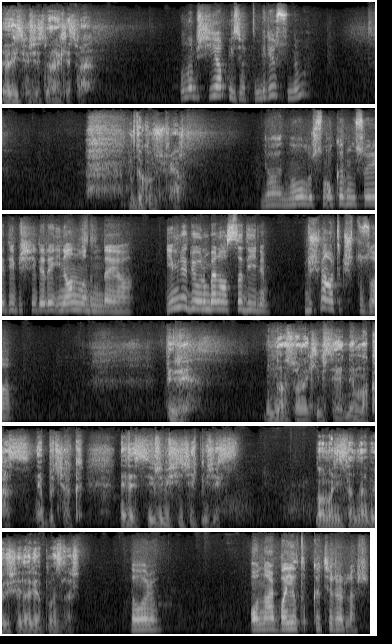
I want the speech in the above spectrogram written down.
Eve gitmeyeceğiz merak etme. Ona bir şey yapmayacaktım biliyorsun değil mi? Burada konuşmayalım. Ya ne olursun o kadının söylediği bir şeylere inanmadım de ya. Yemin ediyorum ben hasta değilim. Düşme artık şu tuzağa. Peri, bundan sonra kimseye ne makas, ne bıçak, ne de sivri bir şey çekmeyeceksin. Normal insanlar böyle şeyler yapmazlar. Doğru. Onlar bayıltıp kaçırırlar.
